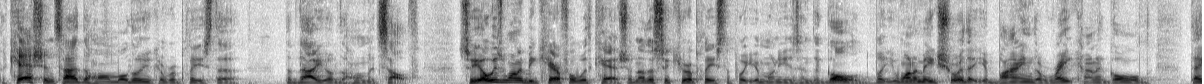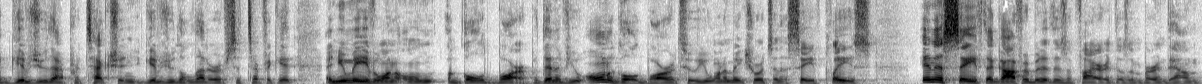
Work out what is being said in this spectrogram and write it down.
the cash inside the home, although you can replace the, the value of the home itself. So you always want to be careful with cash. Another secure place to put your money is into gold, but you want to make sure that you're buying the right kind of gold that gives you that protection, gives you the letter of certificate, and you may even want to own a gold bar. But then if you own a gold bar or two, you want to make sure it's in a safe place, in a safe that God forbid if there's a fire, it doesn't burn down.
